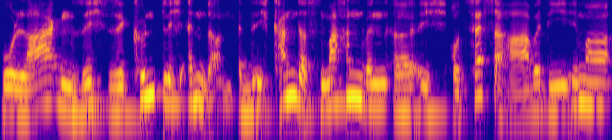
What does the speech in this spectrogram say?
wo Lagen sich sekündlich ändern. Ich kann das machen, wenn äh, ich Prozesse habe, die immer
